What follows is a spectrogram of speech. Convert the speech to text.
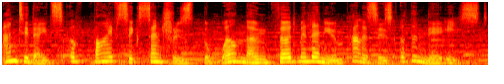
antedates of 5-6 centuries the well-known third millennium palaces of the Near East.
